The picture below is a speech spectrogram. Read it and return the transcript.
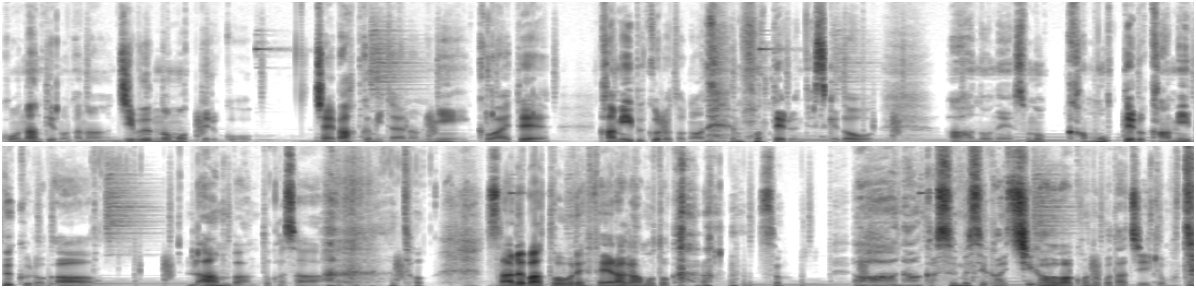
こうなんていうのかな自分の持ってるこうちっちゃいバッグみたいなのに加えて紙袋とかをね 持ってるんですけどあのねそのか持ってる紙袋がランバンとかさ、あと、サルバトーレ・フェラガモとか そう。ああ、なんか住む世界違うわ、この子たちって思って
